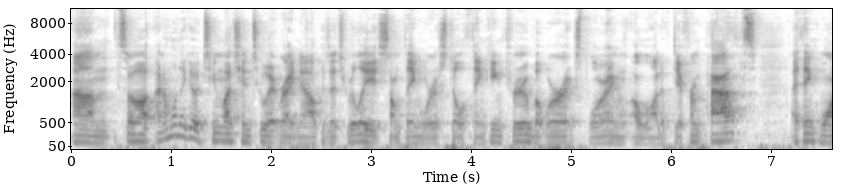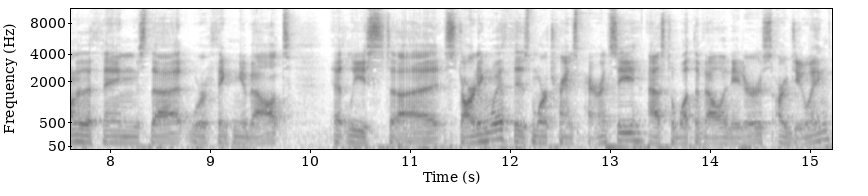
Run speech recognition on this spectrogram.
Um, so I don't want to go too much into it right now because it's really something we're still thinking through, but we're exploring a lot of different paths. I think one of the things that we're thinking about, at least uh, starting with, is more transparency as to what the validators are doing.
